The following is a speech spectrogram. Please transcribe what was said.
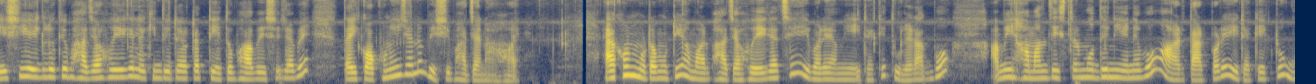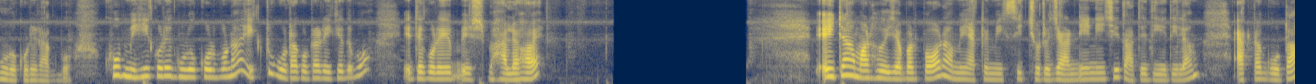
বেশি এইগুলোকে ভাজা হয়ে গেলে কিন্তু এটা একটা তেঁতো ভাব এসে যাবে, তাই কখনোই যেন বেশি ভাজা না হয়। এখন মোটামুটি আমার ভাজা হয়ে গেছে, এবারে আমি এটাকে তুলে রাখব। আমি হামান দিস্টার মধ্যে নিয়ে নেব, আর তারপরে এটাকে একটু গুঁড়ো করে রাখব। খুব মিহি করে গুঁড়ো করব না, একটু গোটা গোটা রেখে দেবো, এতে করে বেশ ভালো হয়। এইটা আমার হয়ে যাবার পর আমি একটা মিক্সির ছোটো জার নিয়ে নিয়েছি তাতে দিয়ে দিলাম একটা গোটা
